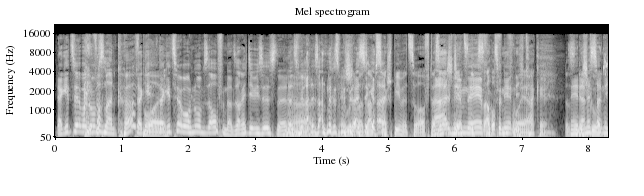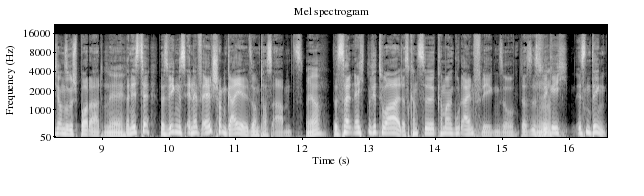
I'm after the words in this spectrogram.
Da geht's ja aber nur einfach ums, mal ein da, geht, Curveball. da geht's ja aber auch nur ums Saufen, dann sag ich dir, wie es ist, ne? Das ist Ja. mir alles andere ist ja, gut, aber scheißegal. Samstag spielen wir zu oft. Das ah, stimmt, nee, funktioniert nicht, vorher. kacke. Das nee, ist dann nicht ist gut. das nicht unsere Sportart. Nee. Dann ist der, deswegen ist NFL schon geil, sonntagsabends. Ja? Das ist halt echt ein Ritual, das kannst du, kann man gut einpflegen, so. Das ist Mhm. wirklich, ist ein Ding.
